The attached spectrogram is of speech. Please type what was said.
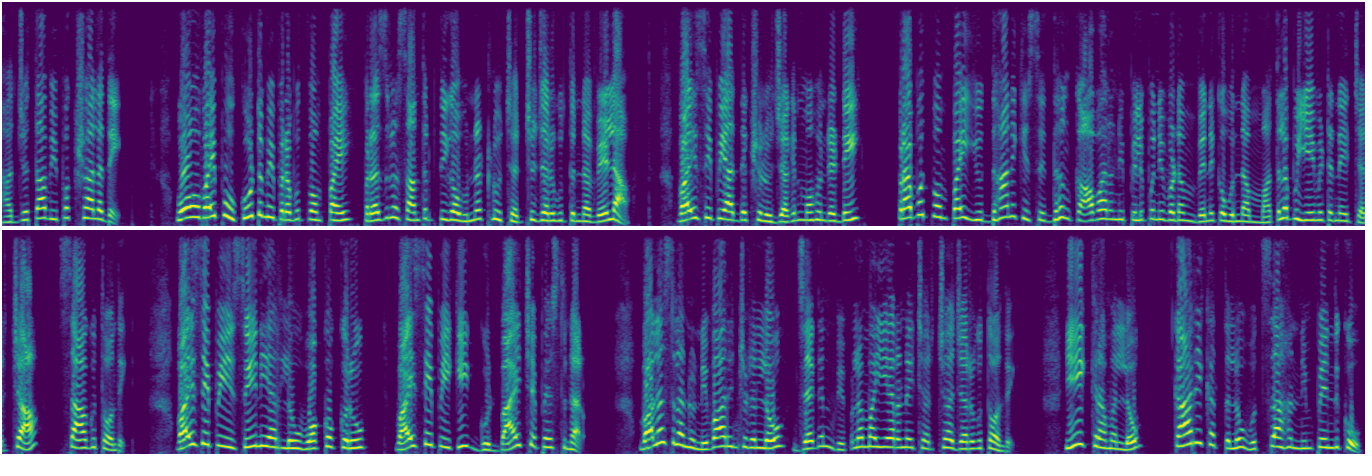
బాధ్యత విపక్షాలదే. ఓవైపు కూటమి ప్రభుత్వంపై ప్రజలు సంతృప్తిగా ఉన్నట్లు చర్చ జరుగుతున్న వేళ వైసీపీ అధ్యక్షులు జగన్మోహన్ రెడ్డి ప్రభుత్వంపై యుద్ధానికి సిద్ధం కావాలని పిలుపునివ్వడం వెనుక ఉన్న మతలబు ఏమిటనే చర్చ సాగుతోంది. వైసీపీ సీనియర్లు ఒక్కొక్కరు వైసీపీకి గుడ్ బై చెప్పేస్తున్నారు. వలసలను నివారించడంలో జగన్ విఫలమయ్యారనే చర్చ జరుగుతోంది. ఈ క్రమంలో కార్యకర్తలు ఉత్సాహం నింపేందుకు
